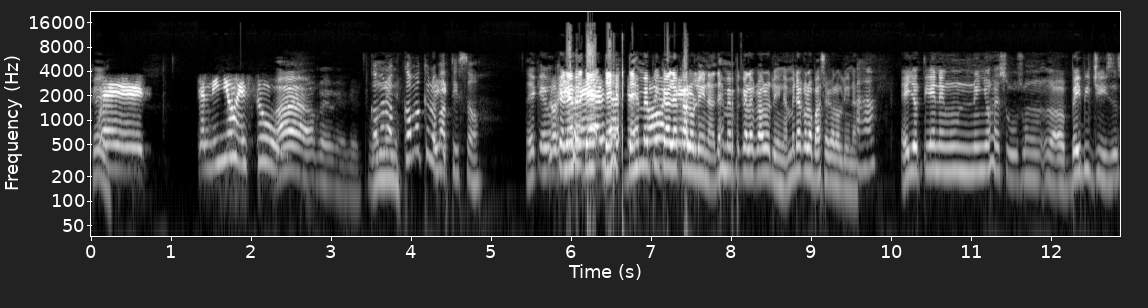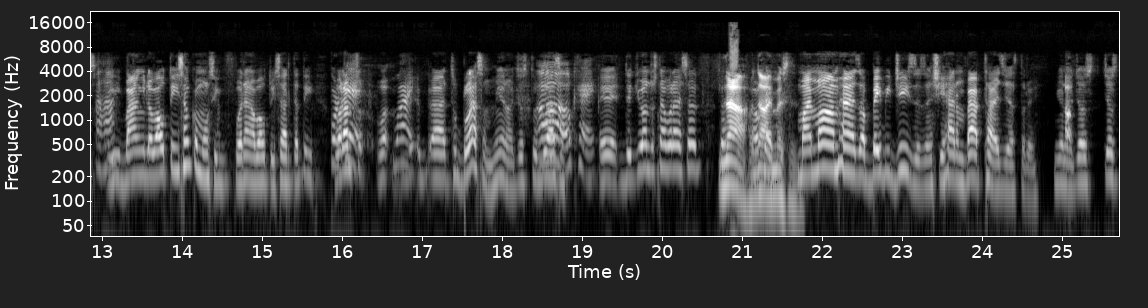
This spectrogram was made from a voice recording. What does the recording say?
¿Qué? eh, el niño Jesús. Ah, ok, ok. ¿Cómo, lo- cómo que lo bautizó? Es que, Lo que déjeme explicarle a Carolina, déjeme explicarle a Carolina. Mira que lo pasa, Carolina. Ajá. Ellos tienen un niño Jesús, un uh, baby Jesus, Ajá. y van y lo bautizan como si fueran a bautizarte a ti. ¿Por What qué? so- what- Why? uh, to bless them, you know, just to Oh, bless them. okay. Eh, did you understand what I said? No, no, I missed it. My mom has a baby Jesus, and she had him baptized yesterday. You Oh. know, just just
